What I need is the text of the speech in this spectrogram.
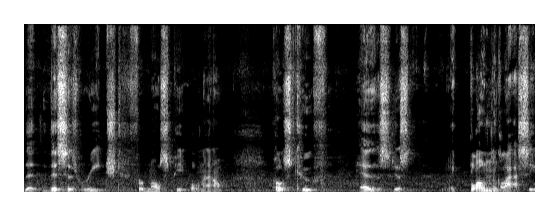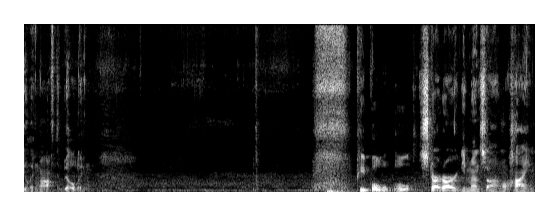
that this has reached for most people now, post COOF, has just like blown the glass ceiling off the building people will start arguments online.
